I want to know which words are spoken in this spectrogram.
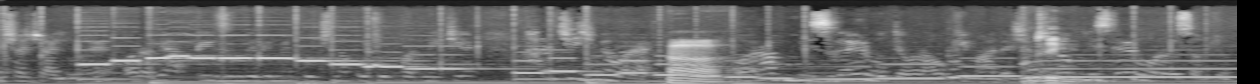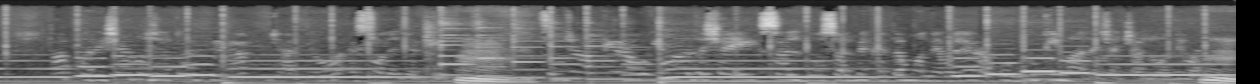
महादशा चालू है और अभी आपकी ज़िंदगी में कुछ ना कुछ ऊपर नीचे हर चीज़ में हो रहा है। हाँ। और आप मिसगाइड होते हो राहु की महादशा मिसगाइड हो रहे हो समझो तो आप परेशान हो जाते हो फिर आप जाते हो एस्ट्रोलॉजर के हम्म। समझो आपकी राहु की महादशा एक साल दो साल में खत्म होने वाले और आपको गुरु की महादशा चालू होने वाली है। हम्म।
